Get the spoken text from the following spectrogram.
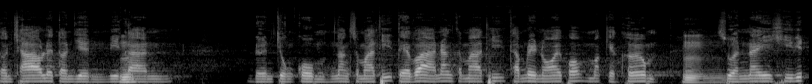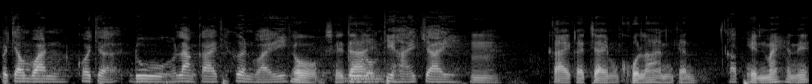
ตอนเช้าและตอนเย็นมีการเดินจงกรมนั่งสมาธิ แต่ว่านั่งสมาธิทำได้น้อยเพราะมักจะเคิมอืมส่วนในชีวิตประจำวันก็จะดูร่างกายที่เคลื่อนไหวโอ้ใช้ดูได้ลมที่หายใจอืมกายกับใจมันโคละอันกันครับผมเห็นไหมอันนี้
